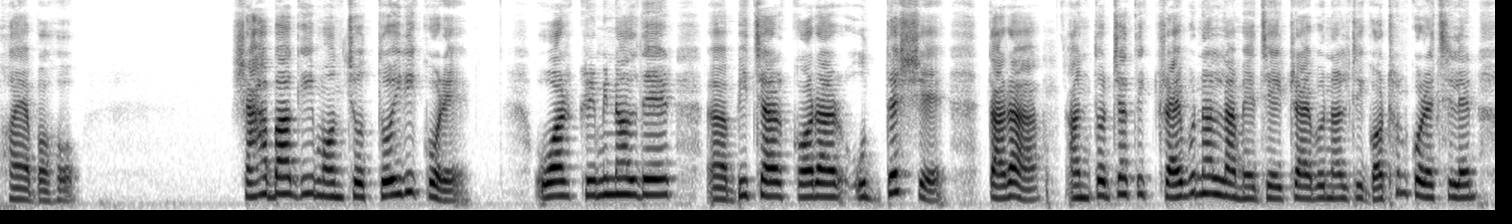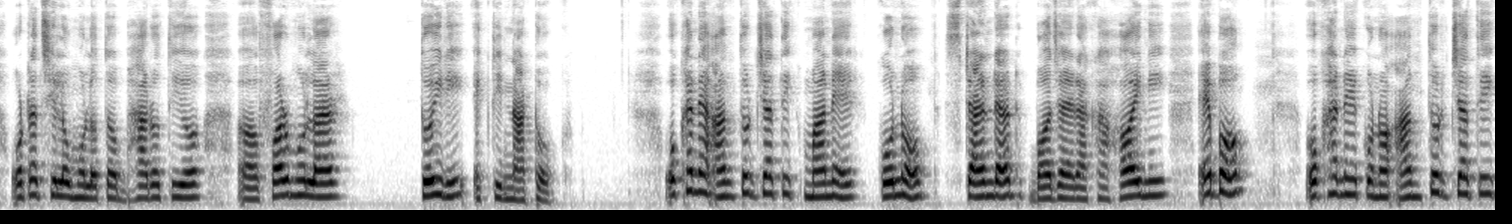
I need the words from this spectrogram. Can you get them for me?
ভয়াবহ। শাহবাগী মঞ্চ তৈরি করে ওয়ার ক্রিমিনালদের বিচার করার উদ্দেশ্যে তারা আন্তর্জাতিক ট্রাইব্যুনাল নামে যে ট্রাইব্যুনালটি গঠন করেছিলেন, ওটা ছিল মূলত ভারতীয় ফর্মুলার তৈরি একটি নাটক। ওখানে আন্তর্জাতিক মানের কোনো স্ট্যান্ডার্ড বজায় রাখা হয়নি এবং ওখানে কোনো আন্তর্জাতিক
